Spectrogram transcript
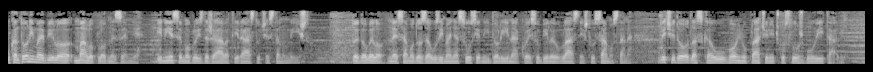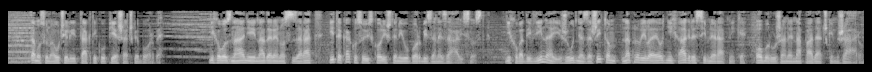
U kantonima je bilo malo plodne zemlje i nije se moglo izdržavati rastuće stanovništvo. To je dovelo ne samo do zauzimanja susjednih dolina koje su bile u vlasništvu samostana, već i do odlaska u vojnu plaćeničku službu u Italiji. Tamo su naučili taktiku pješačke borbe. Njihovo znanje i nadarenost za rat itekako su iskorišteni u borbi za nezavisnost. Njihova divljina i žudnja za žitom napravila je od njih agresivne ratnike, oboružane napadačkim žarom.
